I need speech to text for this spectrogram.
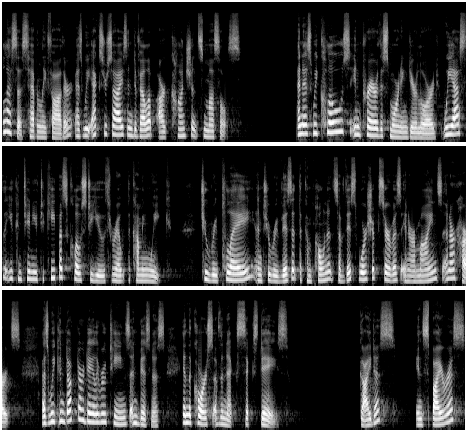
Bless us, Heavenly Father, as we exercise and develop our conscience muscles. And as we close in prayer this morning, dear Lord, we ask that you continue to keep us close to you throughout the coming week, to replay and to revisit the components of this worship service in our minds and our hearts as we conduct our daily routines and business in the course of the next six days. Guide us, inspire us,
